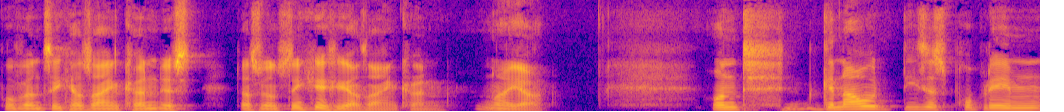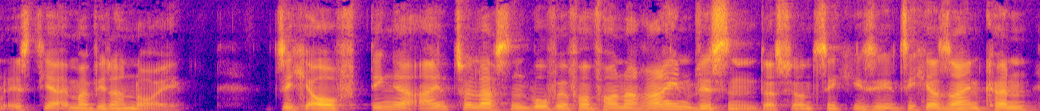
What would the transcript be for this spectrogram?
wo wir uns sicher sein können, ist, dass wir uns nicht sicher sein können. Naja. Und genau dieses Problem ist ja immer wieder neu sich auf Dinge einzulassen, wo wir von vornherein wissen, dass wir uns nicht sicher sein können,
